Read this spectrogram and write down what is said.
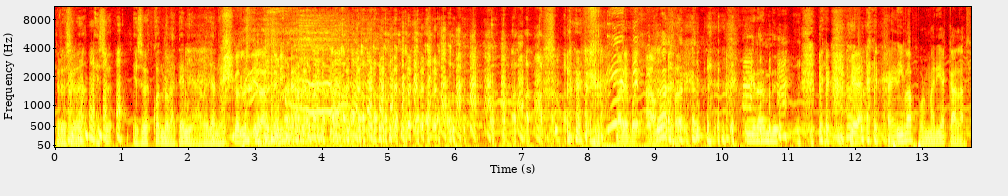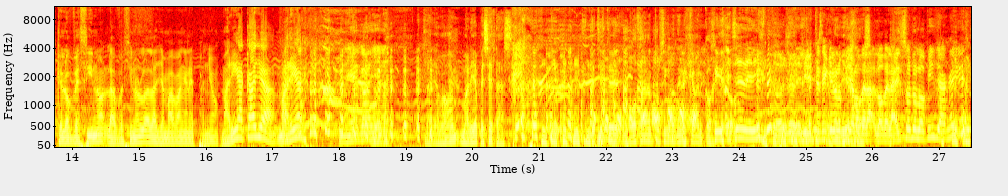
Pero eso, era- eso, eso es cuando la tenía, ahora ya no. Cuando la atenia. vale, pues. Qué grande. Mira, Iba por María Calas, que los vecinos, los vecinos la, la llamaban en español. María Calla, María. María Calla. La llamaban María Pesetas. este chiste, Mozart, tú sí que lo tienes que haber cogido. Ese delito, ese Y este sí que no lo lo de, la, Viejos. lo de la ESO no lo pillan, ¿eh?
